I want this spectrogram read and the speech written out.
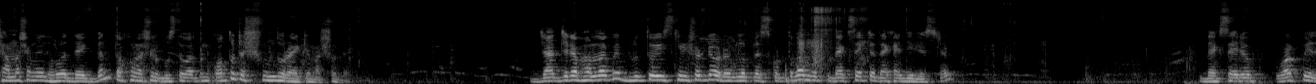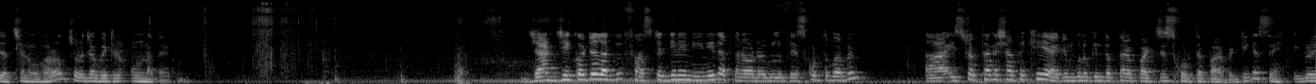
সামনাসামনি ধরে দেখবেন, তখন আসলে বুঝতে পারবেন কতটা সুন্দর আইটেম আসলে। যার যেটা ভালো লাগবে, দ্রুত স্ক্রিনশট দিয়ে অর্ডারগুলো প্লেস করতে পারবেন আমরা ব্যাক সাইডটা দেখাই দিই রেস্টার ব্যাক সাইডে ওয়ার্ক পেয়ে যাচ্ছেন ওভারঅল চলে যাব এটার অন্যতা এখন। যার যে কয়টা লাগবে ফার্স্টের দিনে নিয়ে নিলে আপনারা অর্ডারগুলো প্লেস করতে পারবেন। আর স্টক থাকা সাপেক্ষে আইটেমগুলো কিন্তু আপনারা পারচেস করতে পারবেন, ঠিক আছে? এগুলোর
